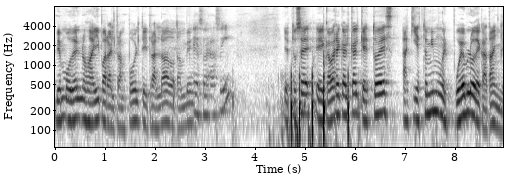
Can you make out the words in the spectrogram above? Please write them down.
bien modernos ahí para el transporte y traslado también. Eso es así. Y entonces, eh, cabe recalcar que esto es aquí, esto es mismo en el pueblo de Cataño.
